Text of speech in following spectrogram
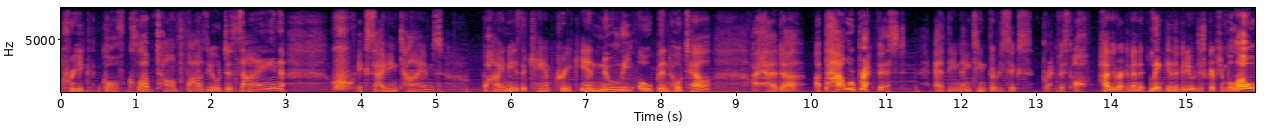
Creek Golf Club, Tom Fazio design. Whew, exciting times. Behind me is the Camp Creek Inn newly opened hotel. I had uh, a power breakfast at the 1936 breakfast. Oh, highly recommend it. Link in the video description below.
